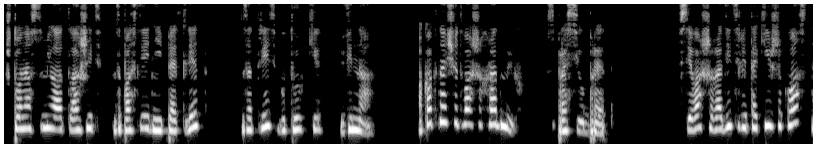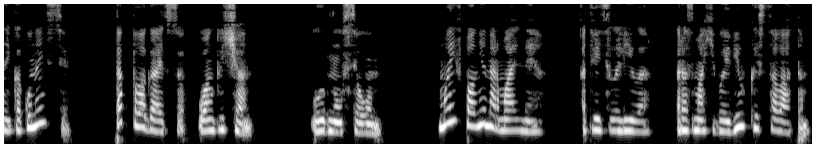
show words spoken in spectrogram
что она сумела отложить за последние пять лет за треть бутылки вина. «А как насчет ваших родных?» — спросил Брэд. «Все ваши родители такие же классные, как у Нэнси? Так полагается у англичан?» — улыбнулся он. «Мои вполне нормальные», — ответила Лила, размахивая вилкой с салатом,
